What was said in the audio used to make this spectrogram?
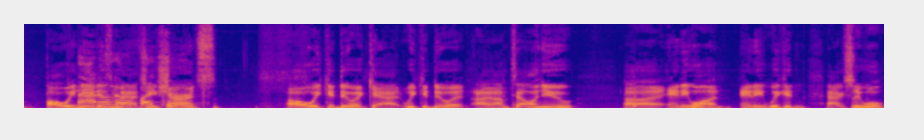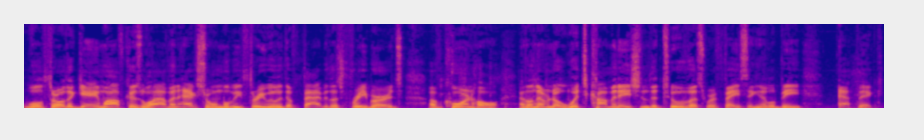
all we need is matching shirts. Oh, we could do it, Kat. We could do it. I, I'm telling you. Uh, anyone, any, we can actually we'll we'll throw the game off because we'll have an extra one. We'll be three. We'll be the fabulous Freebirds of cornhole, and they'll never know which combination of the two of us we're facing. It'll be epic.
